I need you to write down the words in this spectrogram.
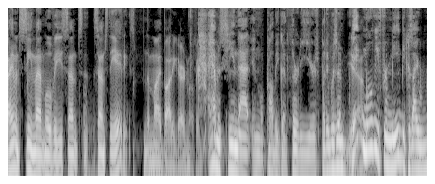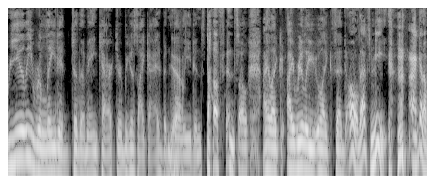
I haven't seen that movie since since the 80s, the My Bodyguard movie. I haven't seen that in probably a good 30 years, but it was a big Yeah. movie for me because I really related to the main character because like I had been Yeah. bullied and stuff. And so I like, I really like said, Oh, that's me. I gotta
